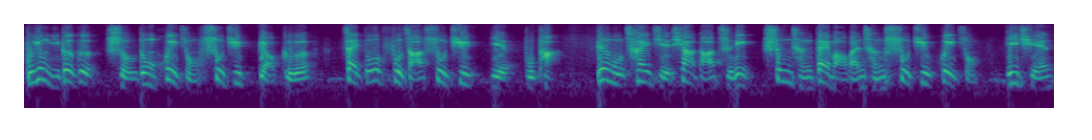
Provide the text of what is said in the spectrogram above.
不用一个个手动汇总数据表格。再多复杂数据也不怕，任务拆解，下达指令，生成代码，完成数据汇总。以前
